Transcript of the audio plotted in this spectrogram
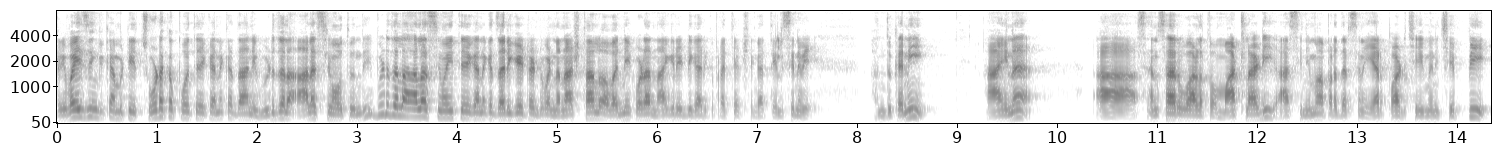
రివైజింగ్ కమిటీ చూడకపోతే కనుక దాని విడుదల ఆలస్యం అవుతుంది. విడుదల ఆలస్యం అయితే కనుక జరిగేటటువంటి నష్టాలు అవన్నీ కూడా నాగిరెడ్డి గారికి ప్రత్యక్షంగా తెలిసినవే. అందుకని ఆయన ఆ సెన్సార్ వాళ్ళతో మాట్లాడి ఆ సినిమా ప్రదర్శన ఏర్పాటు చేయమని చెప్పి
